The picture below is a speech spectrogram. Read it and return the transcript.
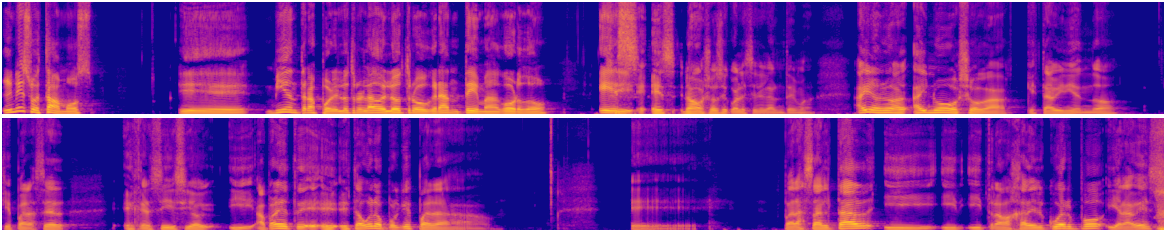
en eso estamos. eh, mientras, por el otro lado, el otro gran tema, gordo, es... Sí, es, no, yo sé cuál es el gran tema. Hay, una hay nuevo yoga que está viniendo, que es para hacer ejercicio. Y aparte e- e- está bueno porque es para. Eh, para saltar y, y- y trabajar el cuerpo y a la vez.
